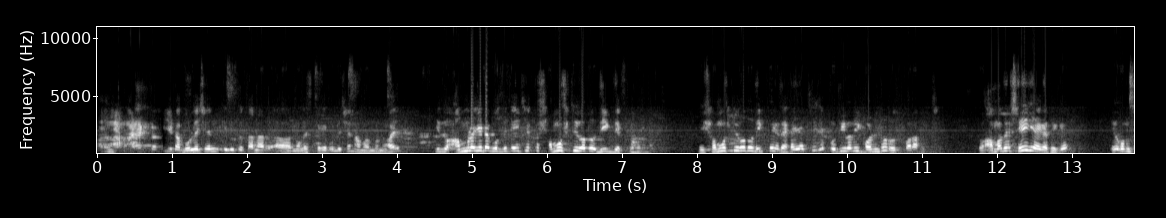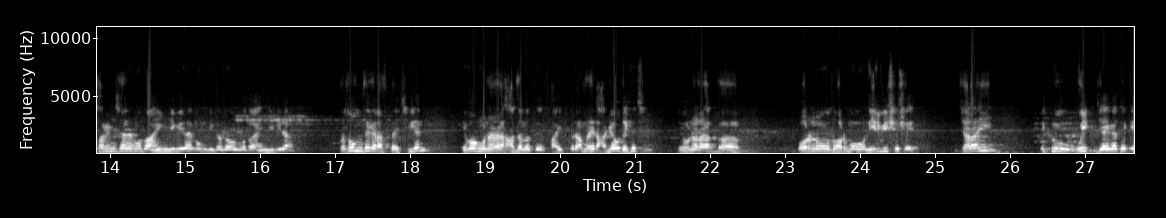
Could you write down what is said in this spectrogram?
আর- একটা যেটা বলেছেন, তিনি তো তার নলেজ থেকে বলেছেন, আমার মনে হয়। কিন্তু আমরা যেটা বলতে চাইছি, একটা সমষ্টিগত দিক দেখতে হবে। এই সমষ্টিগত দিক থেকে দেখা যাচ্ছে যে প্রতিবাদী কণ্ঠ রোধ করা হচ্ছে। তো আমাদের সেই জায়গা থেকে এরকম শামীম সাহেবের মতো আইনজীবীরা এবং বিকাশবাবুর মতো আইনজীবীরা প্রথম থেকে রাস্তায় ছিলেন এবং ওনারা আদালতে ফাইট করে, আমরা এর আগেও দেখেছি যে ওনারা বর্ণ, ধর্ম, নির্বিশেষে যারাই একটু উইক জায়গা থেকে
